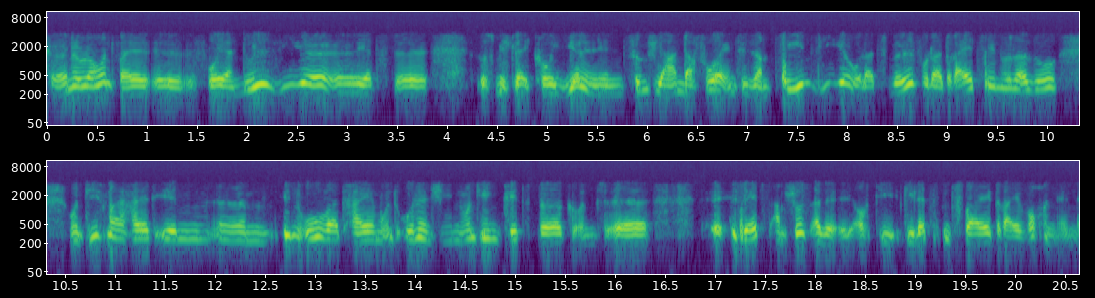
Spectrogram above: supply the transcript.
Turnaround, weil äh, vorher null Siege, äh, jetzt äh, muss mich gleich korrigieren, in den fünf Jahren davor insgesamt zehn Siege oder zwölf oder dreizehn oder so und diesmal halt eben ähm, in Overtime und unentschieden und gegen Pittsburgh und äh, äh, selbst am Schluss, also äh, auch die, die letzten zwei, drei Wochen, in,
